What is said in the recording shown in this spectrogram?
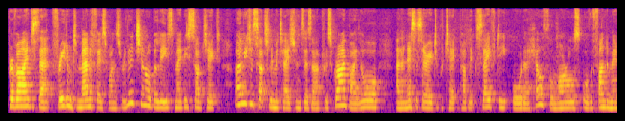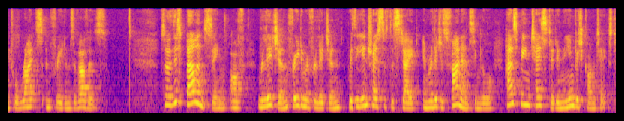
provides that freedom to manifest one's religion or beliefs may be subject only to such limitations as are prescribed by law and are necessary to protect public safety, order, health or morals, or the fundamental rights and freedoms of others. So this balancing of religion, freedom of religion, with the interests of the state in religious financing law has been tested in the English context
